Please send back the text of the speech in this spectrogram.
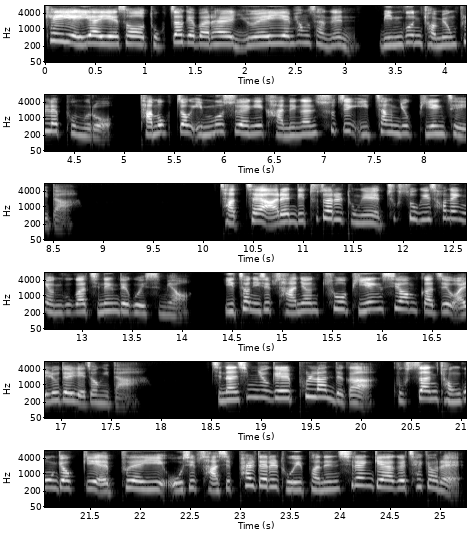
KAI에서 독자 개발할 UAM 형상은 민군 겸용 플랫폼으로 다목적 임무 수행이 가능한 수직 이착륙 비행체이다. 자체 R&D 투자를 통해 축소기 선행 연구가 진행되고 있으며 2024년 초 비행 시험까지 완료될 예정이다. 지난 16일 폴란드가 국산 경공격기 FA 50-48대를 도입하는 실행 계약을 체결해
